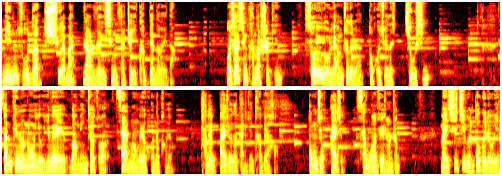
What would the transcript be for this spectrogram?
民族的血脉，让人性在这一刻变得伟大。我相信看到视频，所有有良知的人都会觉得揪心。咱们听众中有一位网名叫做“在梦为魂”的朋友，他对白酒的感觉特别好。懂酒爱酒，三观非常正，每期基本都会留言，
